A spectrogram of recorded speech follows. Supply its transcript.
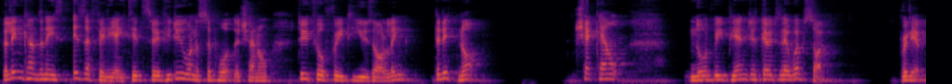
The link underneath is affiliated, so if you do want to support the channel, do feel free to use our link. But if not, check out NordVPN, just go to their website. Brilliant.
